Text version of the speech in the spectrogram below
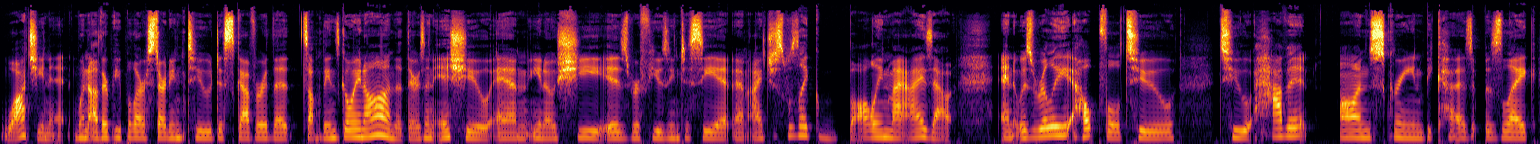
watching it when other people are starting to discover that something's going on, that there's an issue, and you know, she is refusing to see it. And I just was like bawling my eyes out. And it was really helpful to to have it on screen because it was like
